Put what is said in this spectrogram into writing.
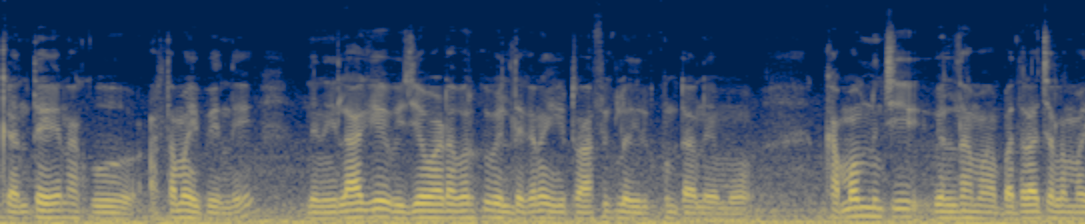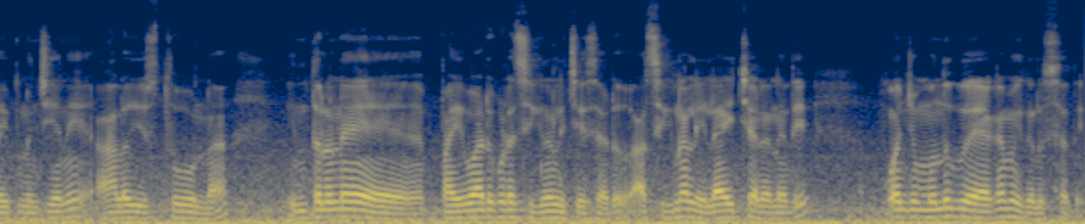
ఇంకంతే నాకు అర్థమైపోయింది. నేను ఇలాగే విజయవాడ వరకు వెళ్తే కనుక ఈ ట్రాఫిక్లో ఇరుక్కుంటానేమో ఖమ్మం నుంచి వెళ్దామా భద్రాచలం వైపు నుంచి అని ఆలోచిస్తూ ఉన్నా. ఇంతలోనే పైవాడు కూడా సిగ్నల్ ఇచ్చేశాడు. ఆ సిగ్నల్ ఎలా ఇచ్చాడు అనేది కొంచెం ముందుకు పోయాక మీకు తెలుస్తుంది.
